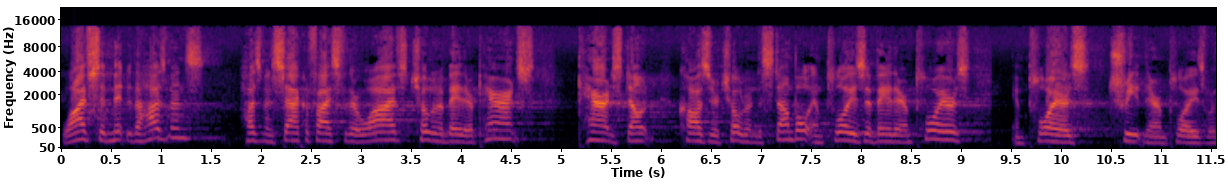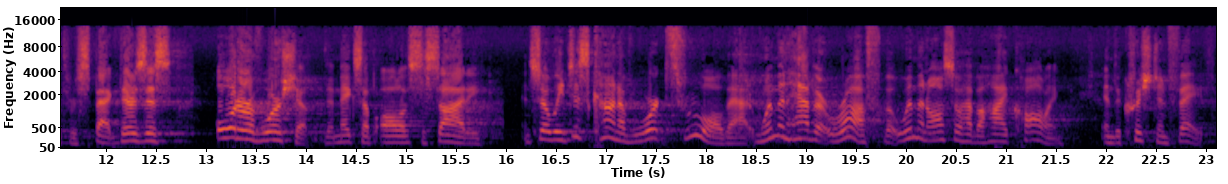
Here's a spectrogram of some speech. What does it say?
Wives submit to the husbands. Husbands sacrifice for their wives. Children obey their parents. Parents don't cause their children to stumble. Employees obey their employers. Employers treat their employees with respect. There's this order of worship that makes up all of society. And so we just kind of worked through all that. Women have it rough, but women also have a high calling in the Christian faith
